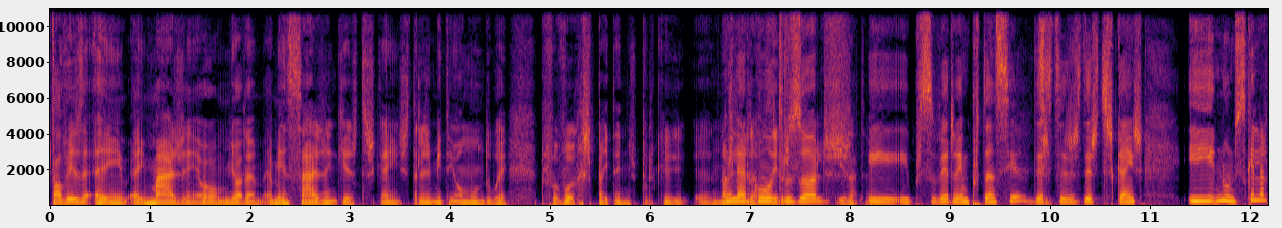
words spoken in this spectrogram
talvez a, a, imagem, ou melhor, a, a, mensagem que estes cães transmitem ao mundo é, por favor, respeitem-nos porque nós Olhar com outros isso. olhos e, e, perceber a importância destes, destes cães. E Nuno, se calhar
